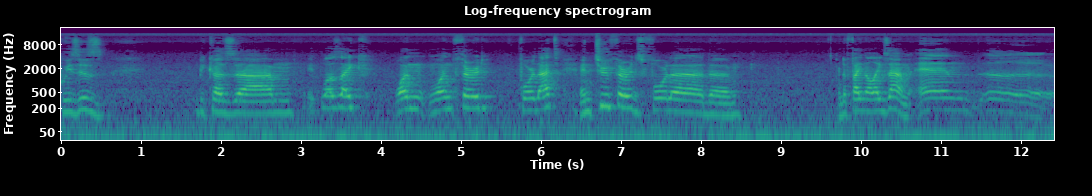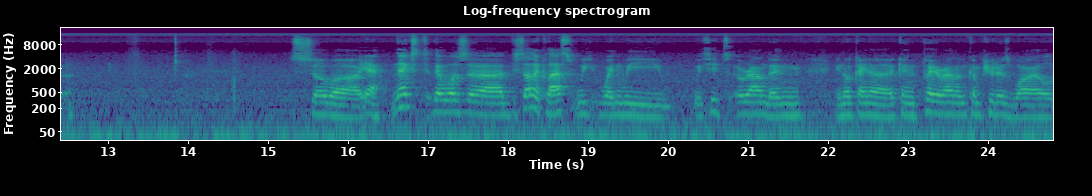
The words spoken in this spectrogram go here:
quizzes. Because um, it was like one one third for that and two thirds for the the the final exam and uh, so uh, yeah. Next there was uh, this other class we when we we sit around and you know kind of can play around on computers while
